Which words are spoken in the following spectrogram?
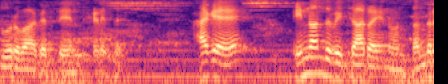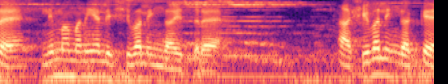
ದೂರವಾಗುತ್ತೆ ಅಂತ ಹೇಳಿದ್ದೆ. ಹಾಗೆ ಇನ್ನೊಂದು ವಿಚಾರ ಏನು ಅಂತಂದರೆ, ನಿಮ್ಮ ಮನೆಯಲ್ಲಿ ಶಿವಲಿಂಗ ಇದ್ದರೆ ಆ ಶಿವಲಿಂಗಕ್ಕೆ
